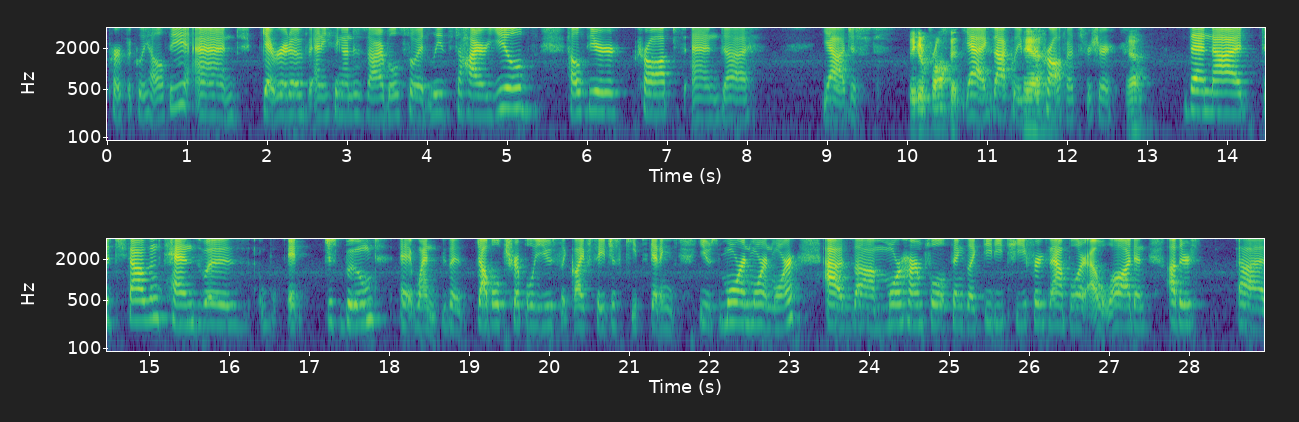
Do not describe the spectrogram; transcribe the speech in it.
perfectly healthy and get rid of anything undesirable. So it leads to higher yields, healthier crops, and uh, yeah, just Bigger profits. yeah, exactly, bigger Yeah. profits for sure Yeah. Then uh, the 2010s was it just boomed. It went the double triple use like glyphosate just keeps getting used more and more and more as um, more harmful things like ddt for example are outlawed and other uh,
